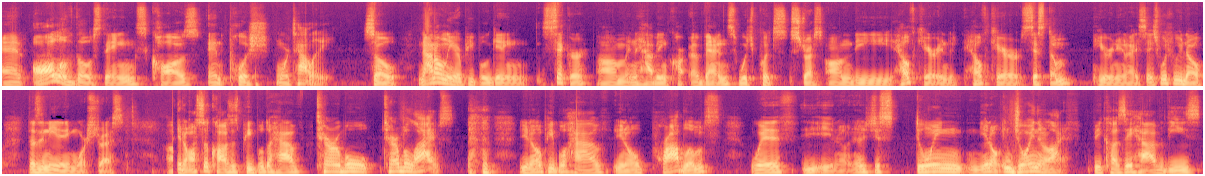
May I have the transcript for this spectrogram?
And all of those things cause and push mortality. So not only are people getting sicker um, and having events, which puts stress on the healthcare in healthcare system here in the United States, which we know doesn't need any more stress. Uh, it also causes people to have terrible, terrible lives. you know, people have you know problems with you know just doing you know enjoying their life because they have these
